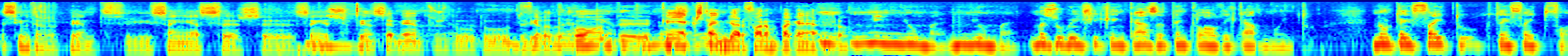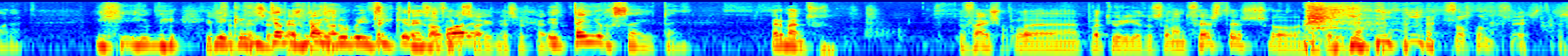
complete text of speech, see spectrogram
assim de repente e sem, essas, sem esses pensamentos do, do de Vila do de Conde, repente, quem é que está em melhor forma para ganhar o jogo? Nenhuma, nenhuma. Mas o Benfica em casa tem claudicado muito. Não tem feito o que tem feito fora. E, e, e, e acreditamos mais no Benfica tens, tens de algum fora. receio nesse aspecto? Tenho receio, tenho. Armando, vais pela, pela teoria do salão de festas ou não por isso? salão de festas.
